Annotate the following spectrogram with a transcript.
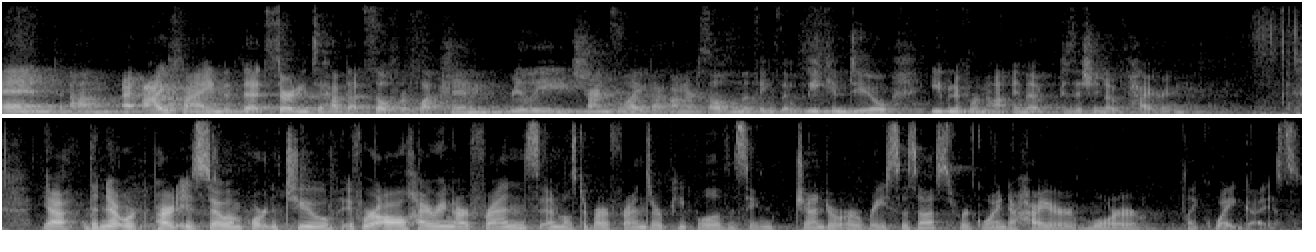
And um, I, I find that starting to have that self-reflection really shines the light back on ourselves and the things that we can do, even if we're not in a position of hiring. Yeah, the network part is so important too. If we're all hiring our friends, and most of our friends are people of the same gender or race as us, we're going to hire more like white guys.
